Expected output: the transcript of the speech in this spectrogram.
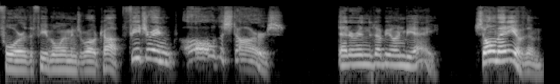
for the FIBA Women's World Cup featuring all the stars that are in the WNBA. So many of them.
